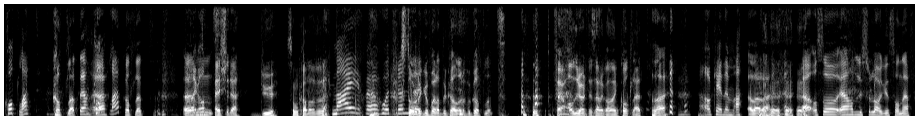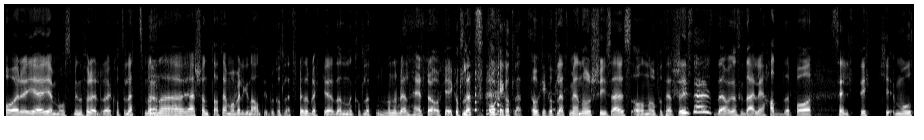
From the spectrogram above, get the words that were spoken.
kotelett. Kotelett, ja. ja. Kotelett. Kotelett. er Um. Er ikke det du som kaller det det? Nei, hun er trønder. står det ikke for at du kaller det for kotelett? For jeg har aldri hørt det si noe annet en kotelett. Nei. Ja, OK, det er meg. Ja, det er det. Ja, også, jeg hadde lyst til å lage sånn jeg får hje- hjemme hos mine foreldre kotelett. Men eh, jeg skjønte at jeg må velge en annen type kotelett, Fordi det ble ikke den koteletten. Men det ble en helt ok kotelett. OK, kotelett. Ok kotelett Med noe skysaus og noe poteter. Det var ganske deilig. Hadde på Celtic mot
